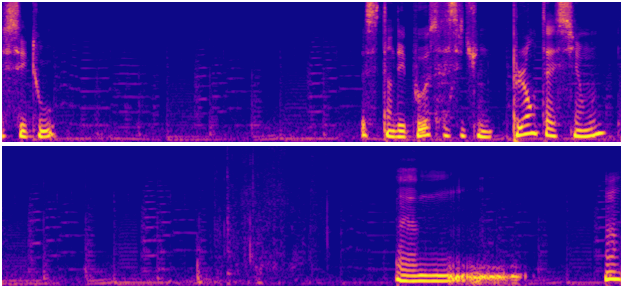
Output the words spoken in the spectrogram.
c'est tout. C'est un dépôt, ça c'est une plantation. Euh, hmm.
